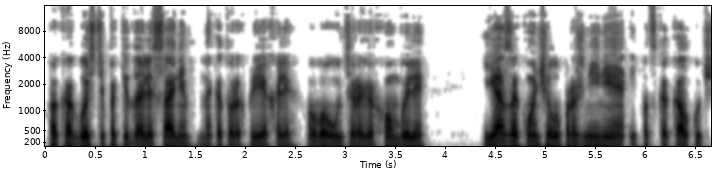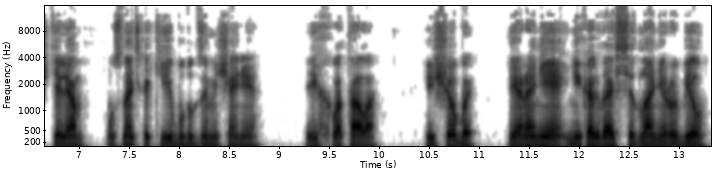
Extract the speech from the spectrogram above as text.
Пока гости покидали сани, на которых приехали, оба унтера верхом были, я закончил упражнения и подскакал к учителям, узнать, какие будут замечания. Их хватало. Еще бы, я ранее никогда с седла не рубил.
